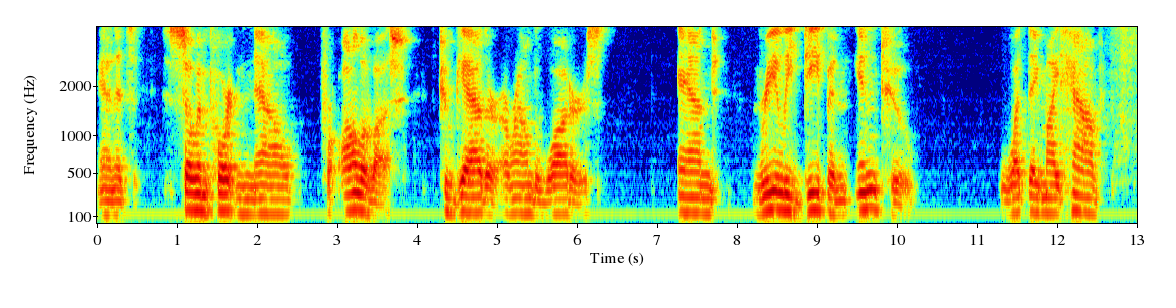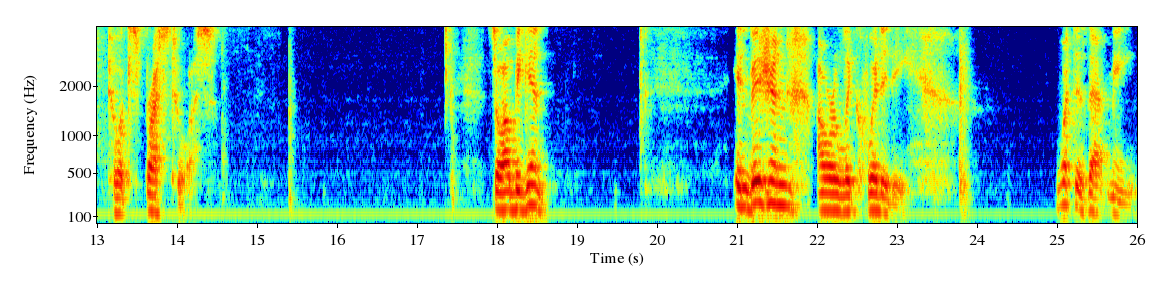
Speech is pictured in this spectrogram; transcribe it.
And it's so important now for all of us to gather around the waters and really deepen into what they might have to express to us. So I'll begin. Envision our liquidity. What does that mean?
